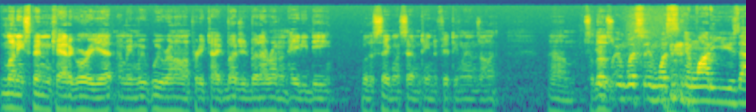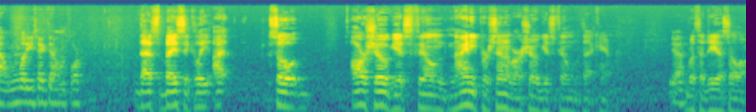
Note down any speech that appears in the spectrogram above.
money spending category yet. I mean, we, we run on a pretty tight budget, but I run an 80D with a Sigma 17 to 50 lens on it. Um, so those And, and what's and what's and why do you use that one? What do you take that one for? that's basically I. So our show gets filmed. 90% of our show gets filmed with that camera, Yeah. with a DSLR.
